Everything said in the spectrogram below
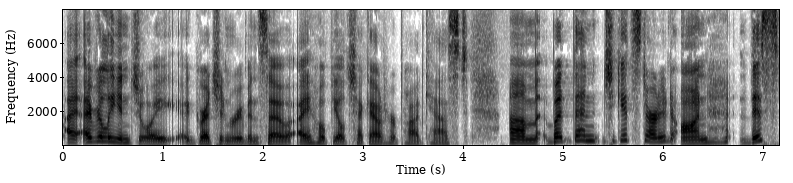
I, I really enjoy uh, Gretchen Rubin, so I hope you'll check out her podcast. Um, but then she gets started on this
